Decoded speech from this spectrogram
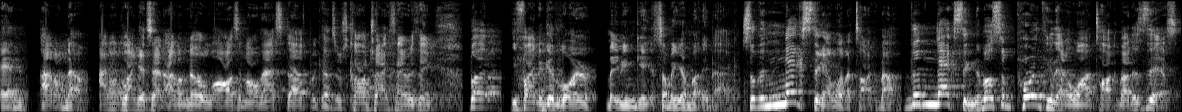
and I don't know. I don't, like I said, I don't know laws and all that stuff because there's contracts and everything, but you find a good lawyer, maybe you can get some of your money back. So the next thing I wanna talk about, the next thing, the most important thing that I wanna talk about is this.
